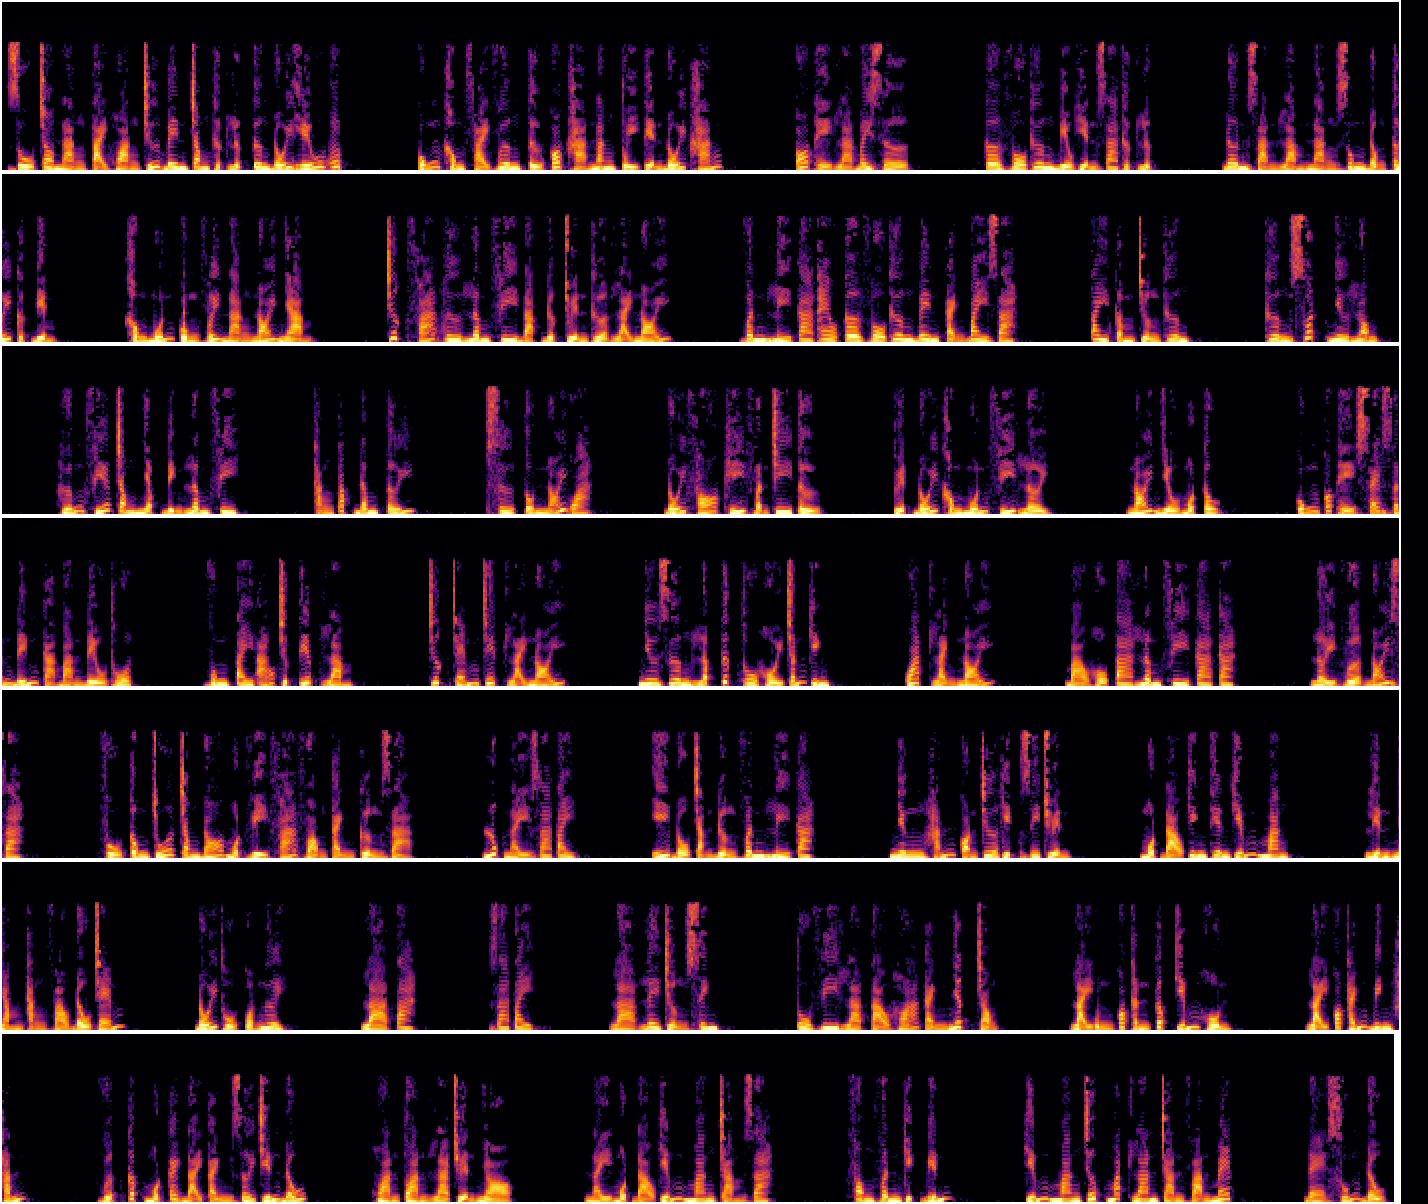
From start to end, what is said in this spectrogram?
dù cho nàng tại hoàng chữ bên trong thực lực tương đối yếu ớt, cũng không phải vương tử có khả năng tùy tiện đối kháng, có thể là bây giờ, cơ vô thương biểu hiện ra thực lực, đơn giản làm nàng rung động tới cực điểm, không muốn cùng với nàng nói nhảm. trước phá hư lâm phi đạt được truyền thừa lại nói, vân ly ca theo cơ vô thương bên cạnh bay ra, tay cầm trường thương, thương xuất như long, hướng phía trong nhập định lâm phi, thằng tắp đâm tới, sư tôn nói qua, đối phó khí vận chi tử, tuyệt đối không muốn phí lời, nói nhiều một câu, cũng có thể sẽ dẫn đến cả bàn đều thua, vung tay áo trực tiếp làm, trước chém chết lại nói, như dương lập tức thu hồi c h ấ n kinh, quát lạnh nói, bảo hộ ta lâm phi ca ca, lời vừa nói ra, phủ công chúa trong đó một vị phá vọng cảnh cường giả, lúc này ra tay, ý đồ chặn đường vân ly ca, nhưng hắn còn chưa kịp di chuyển, một đạo kinh thiên kiếm mang, liền nhằm thẳng vào đầu chém, đối thủ của ngươi, là ta, ra tay, là lê trường sinh, tu vi là tạo hóa cảnh nhất trọng, lại ủng có thần cấp kiếm hồn, lại có thánh binh hắn, vượt cấp một cái đại cảnh giới chiến đấu, hoàn toàn là chuyện nhỏ. Này một đạo kiếm mang chạm ra, phong vân kịch biến, kiếm mang trước mắt lan tràn vạn mét, đè xuống đầu,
